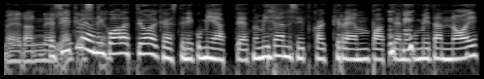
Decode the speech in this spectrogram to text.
meidän neljän Ja sitten me jo niinku alettiin oikeasti niinku miettiä, että no miten sitten kaikki rempat ja niinku miten noi.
